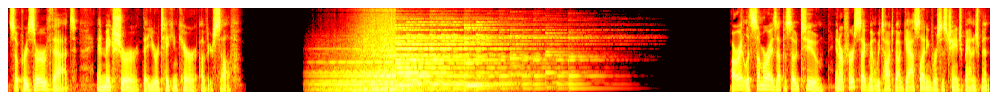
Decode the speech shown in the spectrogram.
So preserve that and make sure that you are taking care of yourself. All right, let's summarize episode two. In our first segment, we talked about gaslighting versus change management.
